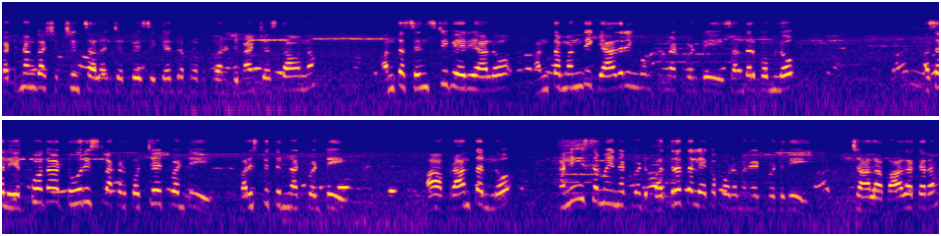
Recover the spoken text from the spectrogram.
కఠినంగా శిక్షించాలని చెప్పేసి కేంద్ర ప్రభుత్వాన్ని డిమాండ్ చేస్తా ఉన్నాం. అంత సెన్సిటివ్ ఏరియాలో అంతమంది గ్యాదరింగ్ ఉంటున్నటువంటి సందర్భంలో అసలు ఎక్కువగా టూరిస్టులు అక్కడికి వచ్చేటువంటి పరిస్థితి ఉన్నటువంటి ఆ ప్రాంతంలో కనీసమైనటువంటి భద్రత లేకపోవడం అనేటువంటిది చాలా బాధాకరం.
